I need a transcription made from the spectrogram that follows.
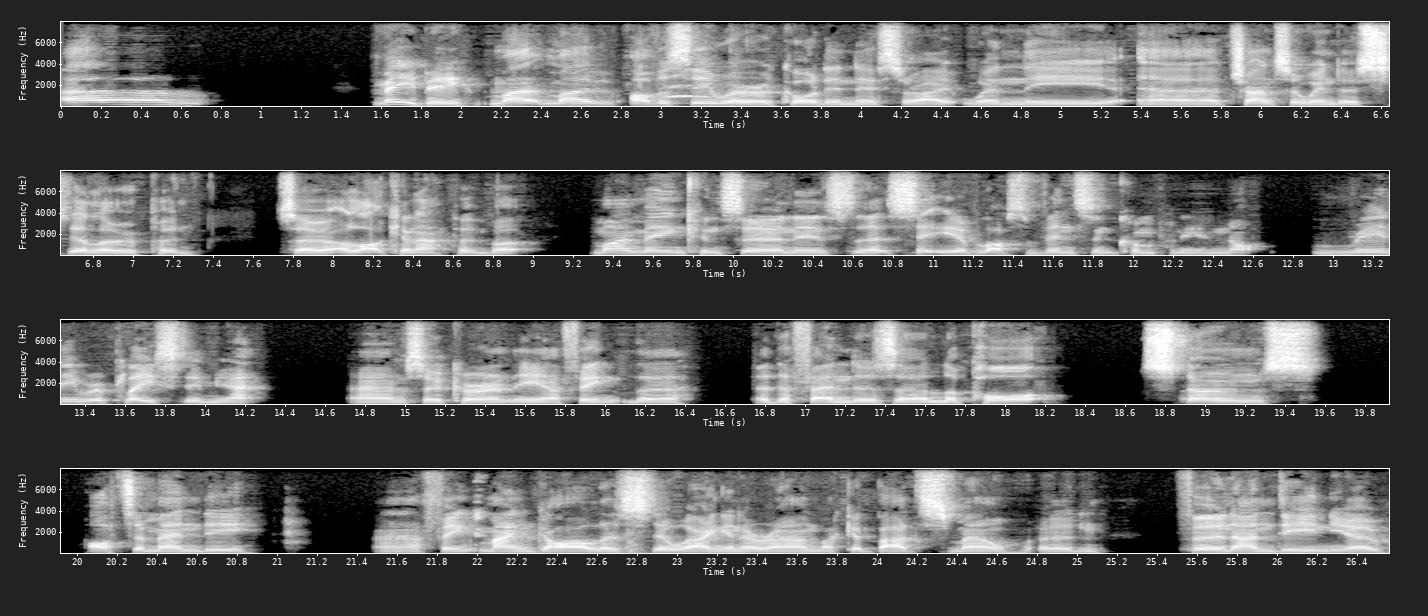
Um, maybe. My, my, obviously we're recording this right when the uh, transfer window is still open. So a lot can happen, but my main concern is that City have lost Vincent Kompany and not really replaced him yet. Um, so currently, I think the, the defenders are Laporte, Stones, Otamendi. Uh, I think Mangala's still hanging around like a bad smell, and Fernandinho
